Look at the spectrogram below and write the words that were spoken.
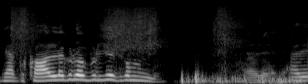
జత కాళ్ళు దగ్గర దొబ్బుడు చేసుకోముందు. అదే. అది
